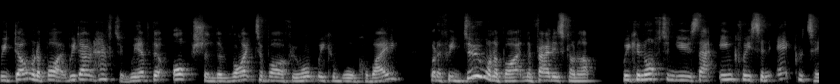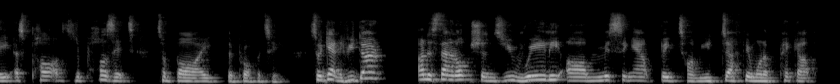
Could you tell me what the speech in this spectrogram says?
we don't want to buy it, we don't have to. We have the option, the right to buy. If we want, we can walk away. But if we do want to buy it and the value's gone up, we can often use that increase in equity as part of the deposit to buy the property. So again, if you don't understand options, you really are missing out big time. You definitely want to pick up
